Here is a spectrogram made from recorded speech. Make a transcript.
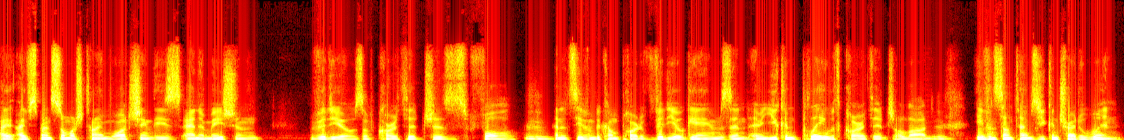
I, I've spent so much time watching these animation videos of Carthage's fall. Mm. And it's even become part of video games and, and you can play with Carthage a lot. Mhm. Even sometimes you can try to win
